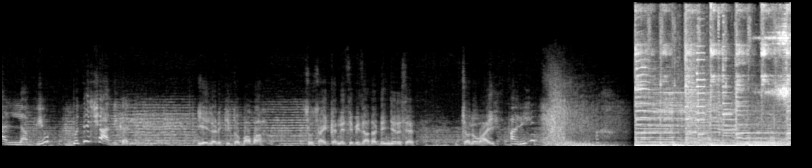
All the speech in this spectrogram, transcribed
आई लव यू मुझसे शादी कर ये लड़की तो बाबा सुसाइड करने से भी ज़्यादा डेंजरस है। चलो भाई। अरे you.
